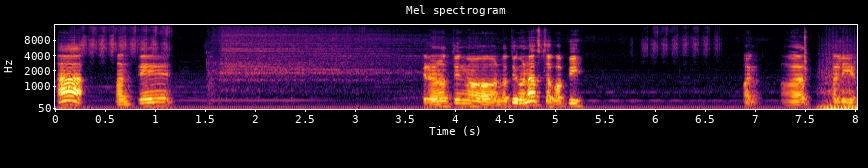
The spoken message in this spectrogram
Ah, mantén. Pero no tengo, no tengo nafta, papi. Bueno, a ver, salir.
